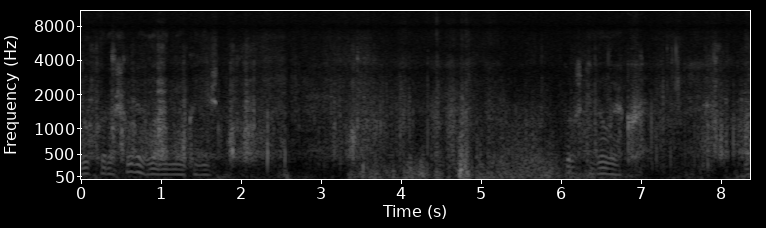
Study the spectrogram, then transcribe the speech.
Ну, хорошо легла на нього, конечно. Трошки далеко. Не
